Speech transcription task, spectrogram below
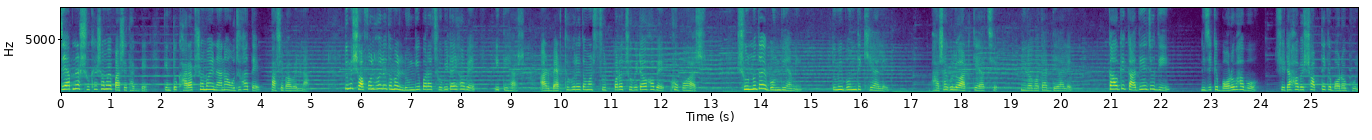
যে আপনার সুখের সময় পাশে থাকবে, কিন্তু খারাপ সময়ে নানা অজুহাতে পাশে পাবেন না। তুমি সফল হলে তোমার লুঙ্গি পরা ছবিটাই হবে ইতিহাস, আর ব্যর্থ হলে তোমার স্যুট পরা ছবিটাও হবে উপহাস শূন্যতায় বন্দি আমি, তুমি বন্দি খেয়ালে, ভাষাগুলো আটকে আছে নীরবতার দেয়ালে। কাউকে কাঁদিয়ে যদি নিজেকে বড় ভাবো, সেটা হবে সব থেকে বড় ভুল,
